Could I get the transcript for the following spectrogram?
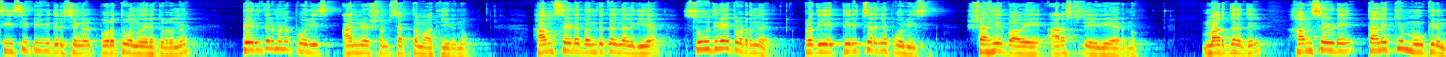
സി സി ടി വി ദൃശ്യങ്ങൾ പുറത്തു വന്നതിനെ തുടർന്ന് പെരിന്തൽമണ്ണ പോലീസ് അന്വേഷണം ശക്തമാക്കിയിരുന്നു. ഹംസയുടെ ബന്ധുക്കൾ നൽകിയ സൂചനയെ തുടർന്ന് പ്രതിയെ തിരിച്ചറിഞ്ഞ പോലീസ് ഷഹീർ ബാവയെ അറസ്റ്റ് ചെയ്യുകയായിരുന്നു. മർദ്ദനത്തിൽ ഹംസയുടെ തലയ്ക്കും മൂക്കിനും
